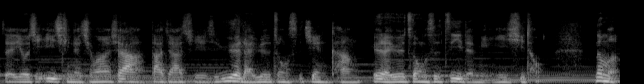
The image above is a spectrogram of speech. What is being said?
这尤其疫情的情况下，大家其实是越来越重视健康，越来越重视自己的免疫系统。那么，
